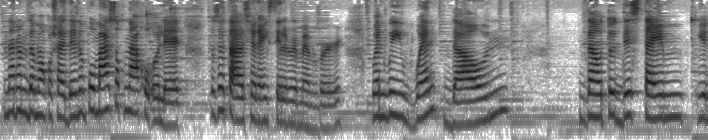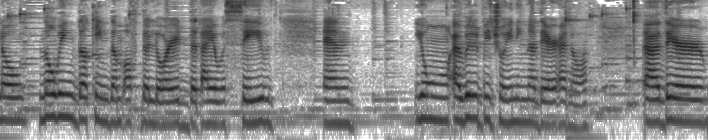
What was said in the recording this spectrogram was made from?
naramdaman ko siya. Then, nung pumasok na ako ulit, so sa taas yun, I still remember, when we went down, now to this time, you know, knowing the kingdom of the Lord, that I was saved, and yung I will be joining na there, ano, uh, their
